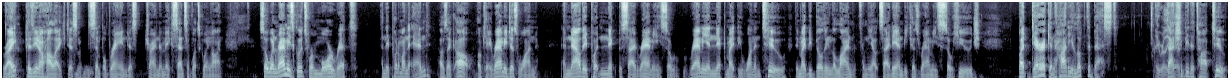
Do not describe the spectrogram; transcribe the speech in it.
right? Because you know how like just mm-hmm. simple brain, just trying to make sense of what's going on. So when Ramy's glutes were more ripped, and they put him on the end, I was like, oh, okay, Ramy just won. And now they put Nick beside Ramy. So Ramy and Nick might be one and two. They might be building the line from the outside in because Ramy's so huge. But Derek and Hadi look the best. He really that did. should be the top two.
